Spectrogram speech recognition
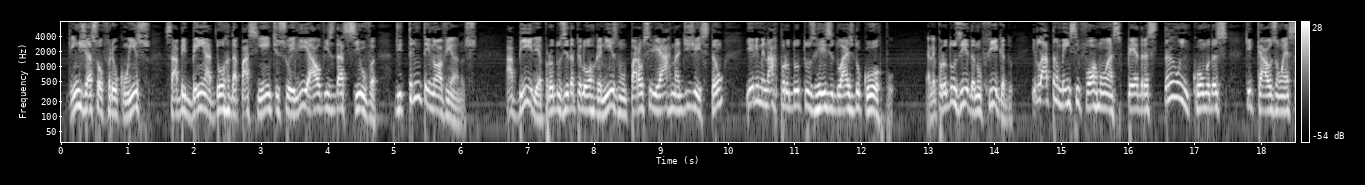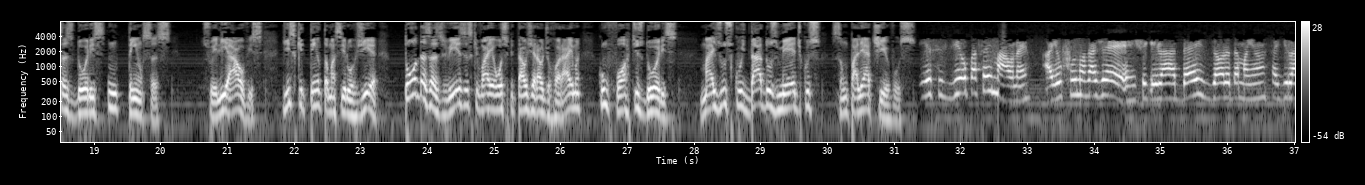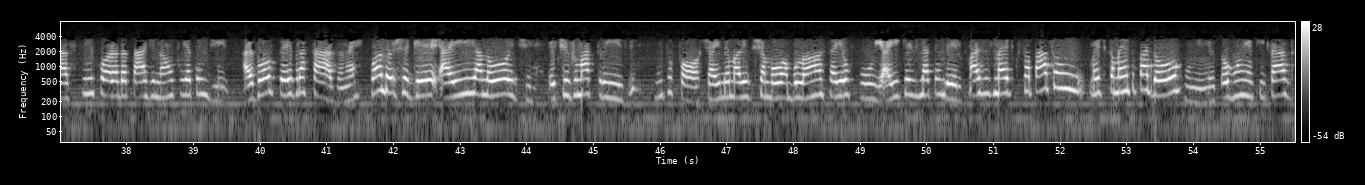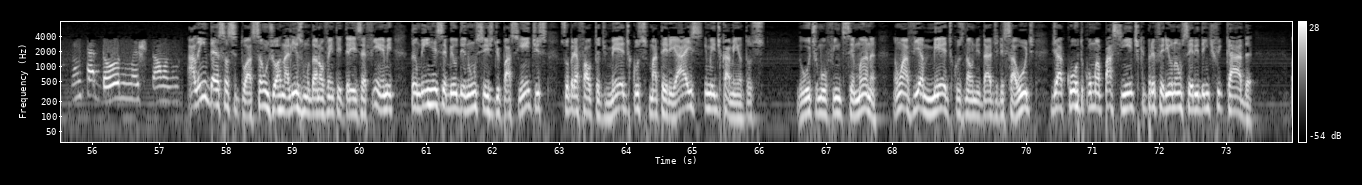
Quem já sofreu com isso sabe bem a dor da paciente Sueli Alves da Silva, de 39 anos. A bile é produzida pelo organismo para auxiliar na digestão e eliminar produtos residuais do corpo. Ela é produzida no fígado e lá também se formam as pedras tão incômodas que causam essas dores intensas. Sueli Alves diz que tenta uma cirurgia todas as vezes que vai ao Hospital Geral de Roraima com fortes dores, mas os cuidados médicos são paliativos. Esses dias eu passei mal, né? Aí eu fui no HGR, cheguei lá às 10 horas da manhã, saí de lá às 5 horas da tarde não fui atendido. Aí voltei para casa, né? Quando eu cheguei, aí à noite, eu tive uma crise muito forte. Aí meu marido chamou a ambulância, aí eu fui. Aí que eles me atenderam. Mas os médicos só passam medicamento para dor ruim. Eu tô ruim aqui em casa, muita dor no meu estômago. Além dessa situação, o jornalismo da 93 FM também recebeu denúncias de pacientes sobre a falta de médicos, materiais e medicamentos. No último fim de semana, não havia médicos na unidade de saúde, de acordo com uma paciente que preferiu não ser identificada.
